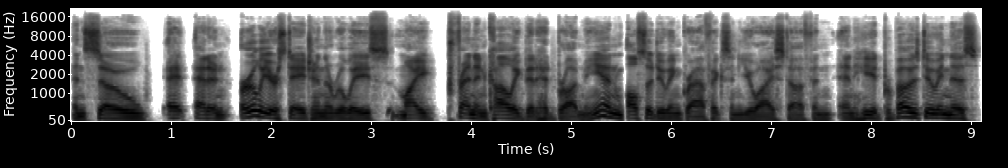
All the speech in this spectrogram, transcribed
And so at, at an earlier stage in the release, my friend and colleague that had brought me in, also doing graphics and UI stuff. And, and he had proposed doing this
